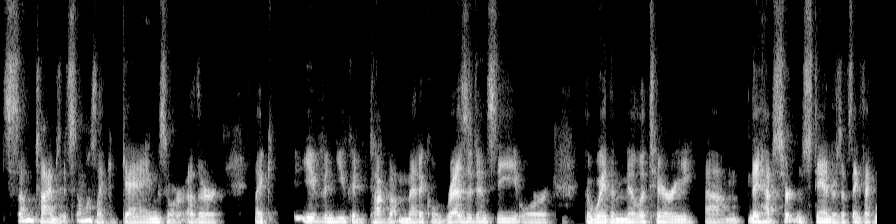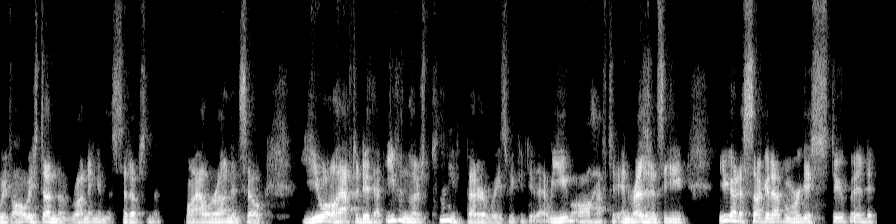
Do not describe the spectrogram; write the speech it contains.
sometimes it's almost like gangs or other, like even you could talk about medical residency or the way the military, um, they have certain standards of things like we've always done the running and the sit-ups and the mile run. And so you all have to do that, even though there's plenty of better ways we could do that. You all have to, in residency, you, you got to suck it up and work as stupid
